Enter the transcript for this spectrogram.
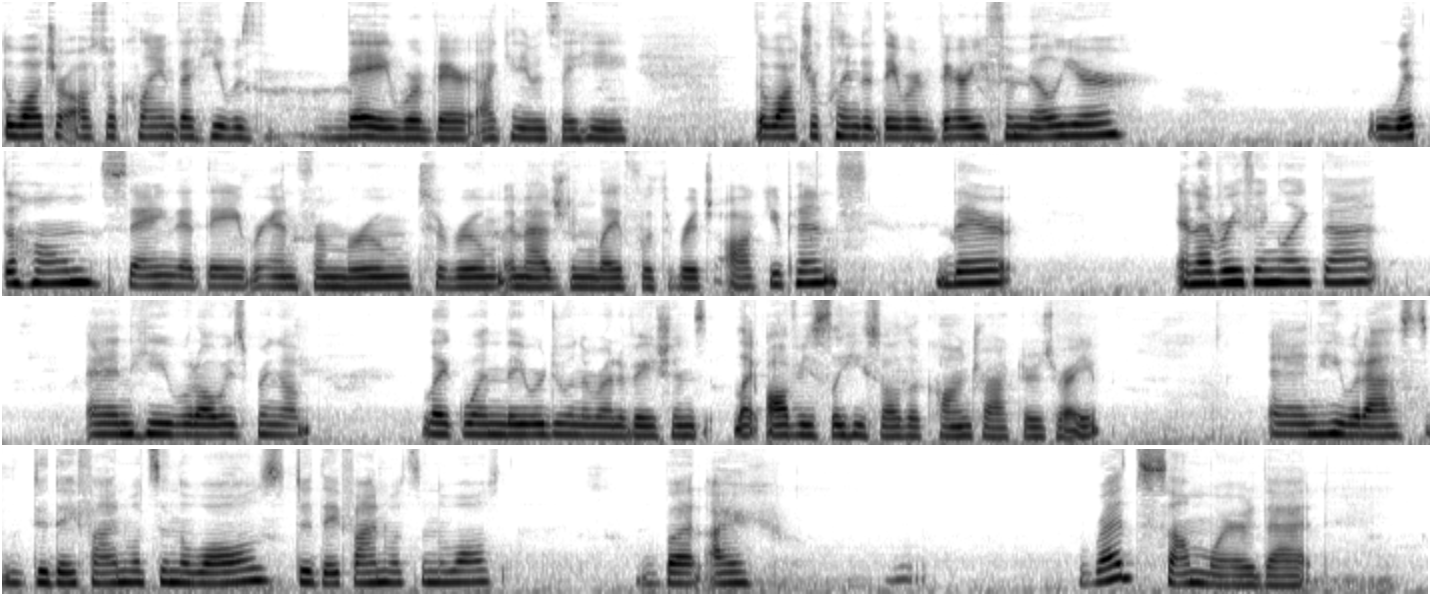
The watcher also claimed that he was, they were very, I can't even say he. The watcher claimed that they were very familiar with the home, saying that they ran from room to room, imagining life with rich occupants there and everything like that. And he would always bring up, like, when they were doing the renovations, like, obviously he saw the contractors, right? and he would ask, Did they find what's in the walls? Did they find what's in the walls? But I read somewhere that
